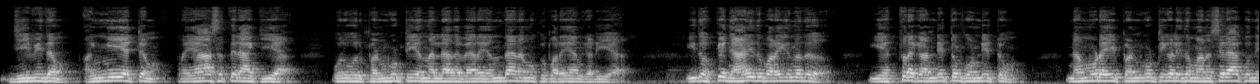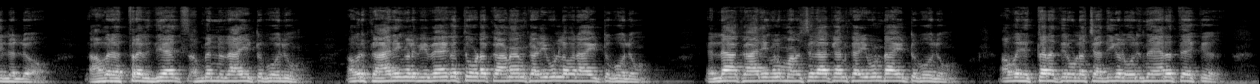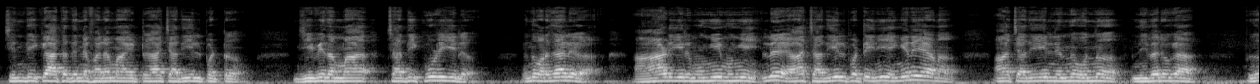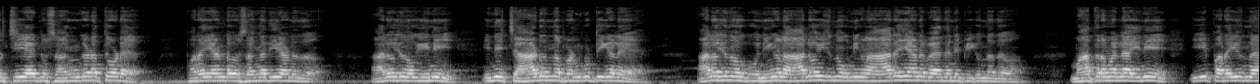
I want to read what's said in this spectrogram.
ജീവിതം അങ്ങേയറ്റം പ്രയാസത്തിലാക്കിയ ഒരു ഒരു പെൺകുട്ടി എന്നല്ലാതെ വേറെ എന്താ നമുക്ക് പറയാൻ കഴിയുക? ഇതൊക്കെ ഞാനിത് പറയുന്നത് എത്ര കണ്ടിട്ടും കൊണ്ടിട്ടും നമ്മുടെ ഈ പെൺകുട്ടികൾ ഇത് മനസ്സിലാക്കുന്നില്ലല്ലോ. അവരെത്ര വിദ്യാസമ്പന്നരായിട്ട് പോലും അവർ കാര്യങ്ങൾ വിവേകത്തോടെ കാണാൻ കഴിവുള്ളവരായിട്ട് പോലും എല്ലാ കാര്യങ്ങളും മനസ്സിലാക്കാൻ കഴിവുണ്ടായിട്ട് പോലും അവർ ഇത്തരത്തിലുള്ള ചതികൾ ഒരു നേരത്തേക്ക് ചിന്തിക്കാത്തതിന്റെ ഫലമായിട്ട് ആ ചതിയിൽപ്പെട്ട് ജീവിതം ആ ചതിക്കുഴിയിൽ എന്ന് പറഞ്ഞാൽ ആടിയിൽ മുങ്ങി മുങ്ങി അല്ലേ? ആ ചതിയിൽപ്പെട്ട് ഇനി എങ്ങനെയാണ് ആ ചതിയിൽ നിന്ന് ഒന്ന് നിവരുക. തീർച്ചയായിട്ടും സങ്കടത്തോടെ പറയേണ്ട ഒരു സംഗതിയാണിത്. ആലോചിച്ച് നോക്കൂ ഇനി ഇനി ചാടുന്ന പെൺകുട്ടികളെ ആലോചിച്ച് നോക്കൂ നിങ്ങൾ ആലോചിച്ച് നോക്കൂ നിങ്ങൾ ആരെയാണ് വേദനിപ്പിക്കുന്നത്? മാത്രമല്ല ഇനി ഈ പറയുന്ന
